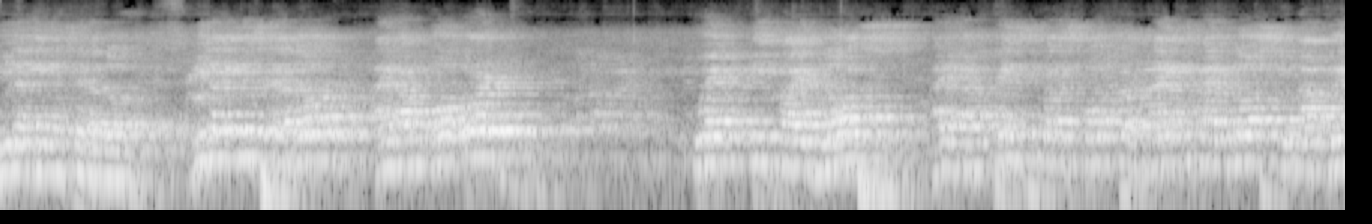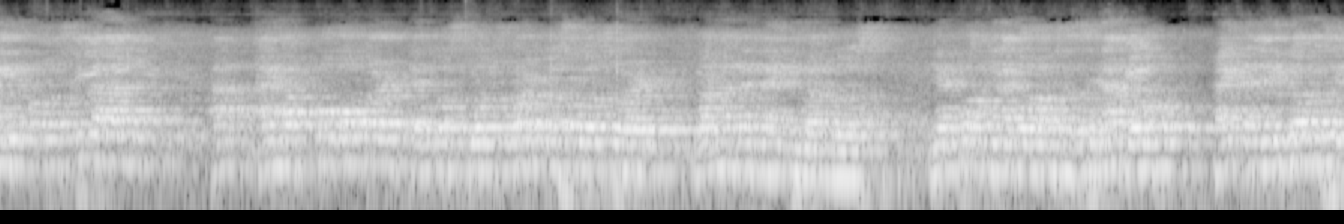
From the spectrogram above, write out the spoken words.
bilang inyong senador. Bilang inyong senador, I have authored 25 laws. I have principally sponsored 95 laws yung upgrade ng hospital. And I have co-authored and co-sponsored, co-sponsored 191 laws. Yan po ang ginagawa ko sa Senado. Kahit nalilito ako sa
